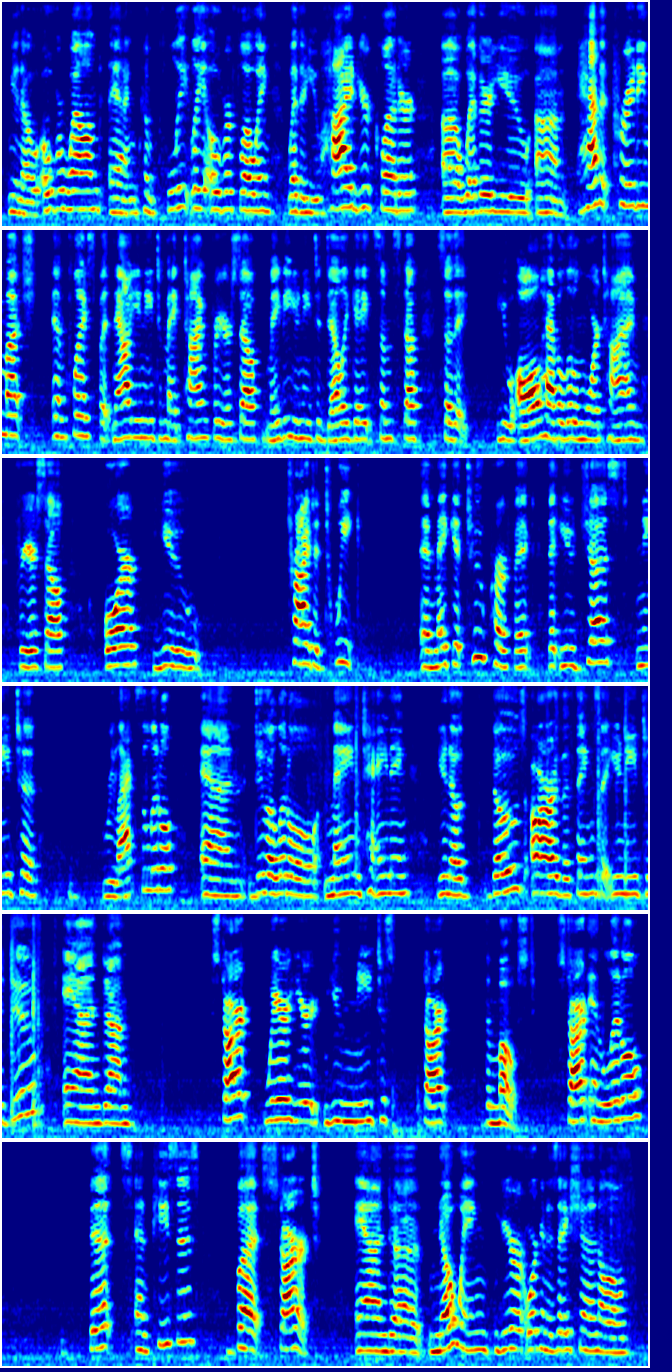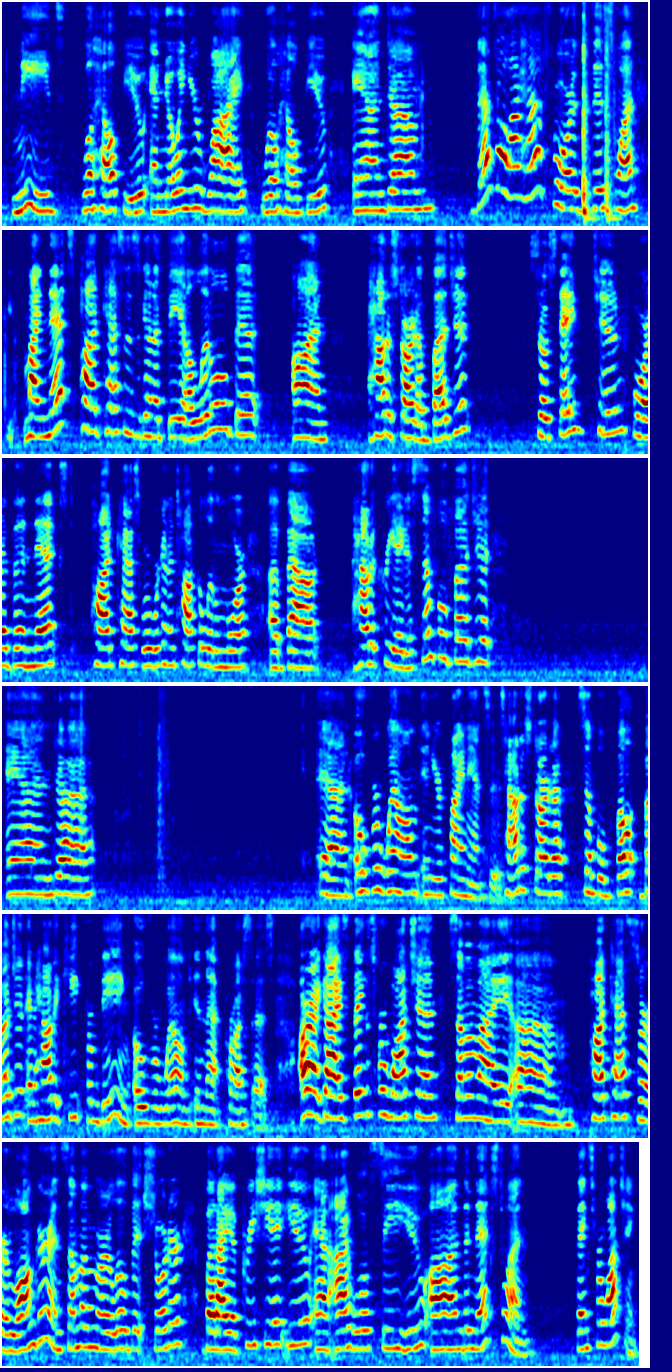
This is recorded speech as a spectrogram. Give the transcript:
you know, overwhelmed and completely overflowing, whether you hide your clutter, uh, whether you um, have it pretty much in place, but now you need to make time for yourself. Maybe you need to delegate some stuff so that you all have a little more time for yourself, or you try to tweak and make it too perfect that you just need to relax a little and do a little maintaining. You know, those are the things that you need to do and um, start where you're you need to start the most. Start in little bits and pieces, but start and uh, knowing your organizational needs will help you, and knowing your why will help you. And um, that's all I have for this one. My next podcast is going to be a little bit on how to start a budget. So stay tuned for the next podcast where we're going to talk a little more about how to create a simple budget and uh, and overwhelm in your finances, how to start a simple bu- budget, and how to keep from being overwhelmed in that process. All right, guys, thanks for watching. Some of my um, podcasts are longer and some of them are a little bit shorter, but I appreciate you and I will see you on the next one. Thanks for watching.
